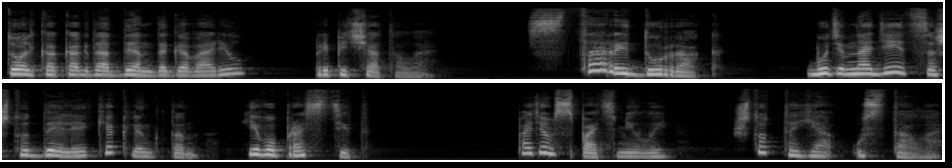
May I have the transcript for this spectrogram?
Только когда Дэн договорил, припечатала. «Старый дурак! Будем надеяться, что Делия Кеклингтон его простит. Пойдем спать, милый. Что-то я устала».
